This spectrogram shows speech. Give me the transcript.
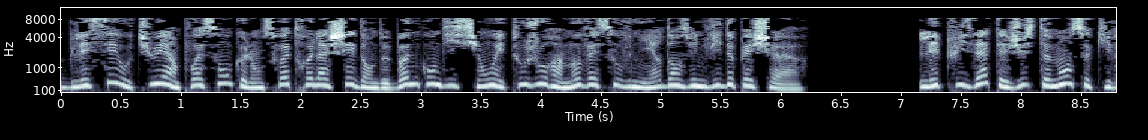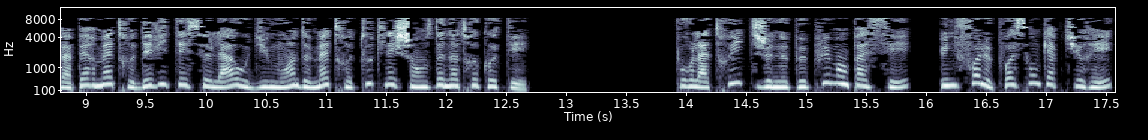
Blesser ou tuer un poisson que l'on souhaite relâcher dans de bonnes conditions est toujours un mauvais souvenir dans une vie de pêcheur. L'épuisette est justement ce qui va permettre d'éviter cela ou du moins de mettre toutes les chances de notre côté. Pour la truite je ne peux plus m'en passer, une fois le poisson capturé,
